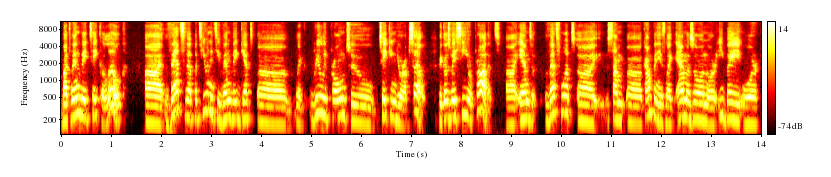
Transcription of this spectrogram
But when they take a look, uh, that's the opportunity when they get uh, like really prone to taking your upsell because they see your products. Uh, and that's what uh, some uh, companies like Amazon or eBay or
